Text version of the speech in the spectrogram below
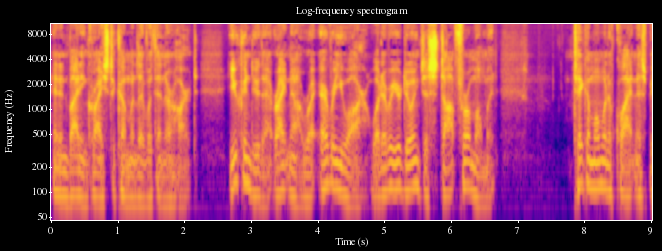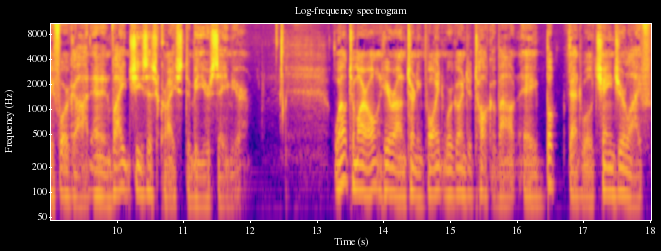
and inviting Christ to come and live within their heart. You can do that right now, wherever you are. Whatever you're doing, just stop for a moment. Take a moment of quietness before God and invite Jesus Christ to be your Savior. Well, tomorrow here on Turning Point, we're going to talk about a book that will change your life.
